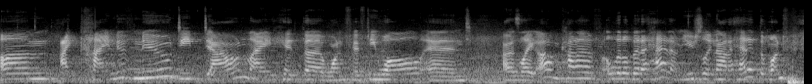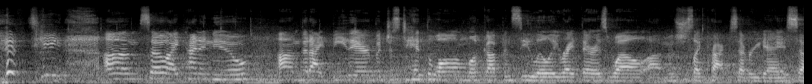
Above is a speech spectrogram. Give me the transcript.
Um, I kind of knew deep down. I hit the 150 wall and I was like, oh, I'm kind of a little bit ahead. I'm usually not ahead at the 150. Um, so I kind of knew um, that I'd be there, but just to hit the wall and look up and see Lily right there as well, um, it was just like practice every day. So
